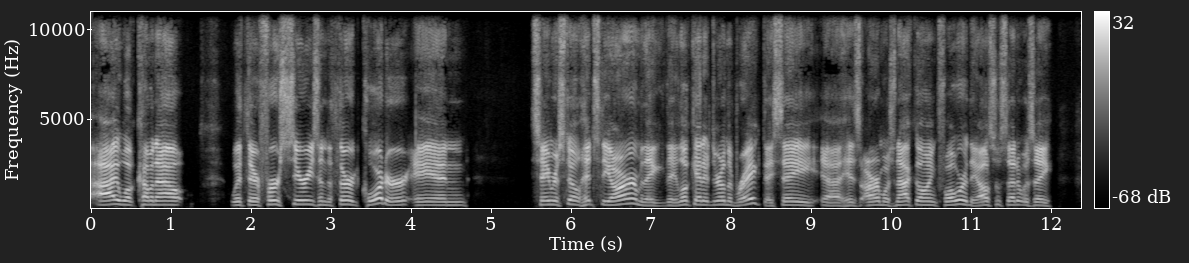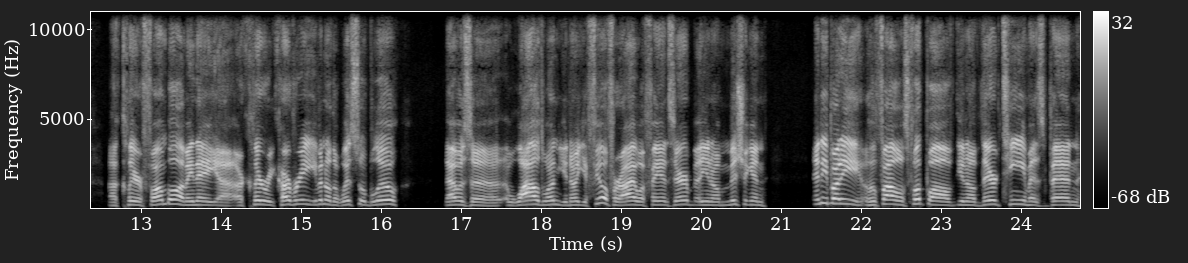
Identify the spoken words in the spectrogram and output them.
Iowa coming out with their first series in the third quarter, and Sainristil hits the arm. They they look at it during the break. They say uh, his arm was not going forward. They also said it was a a clear fumble. I mean, they uh, a clear recovery, even though the whistle blew. That was a, a, wild one. You know, you feel for Iowa fans there, but you know, Michigan. Anybody who follows football, you know, their team has been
